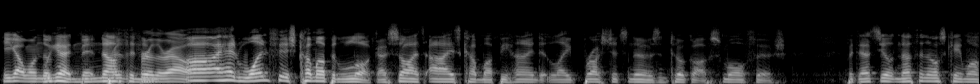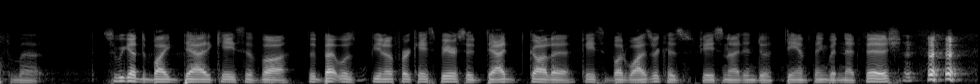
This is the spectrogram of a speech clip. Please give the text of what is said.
He got one. The we got bit nothing further, further out. Uh, I had one fish come up and look. I saw its eyes come up behind it, like brushed its nose and took off. Small fish, but that's the, nothing else came off the mat. So we got to buy Dad a case of. uh The bet was, you know, for a case of beer. So Dad got a case of Budweiser because Jason and I didn't do a damn thing but net fish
